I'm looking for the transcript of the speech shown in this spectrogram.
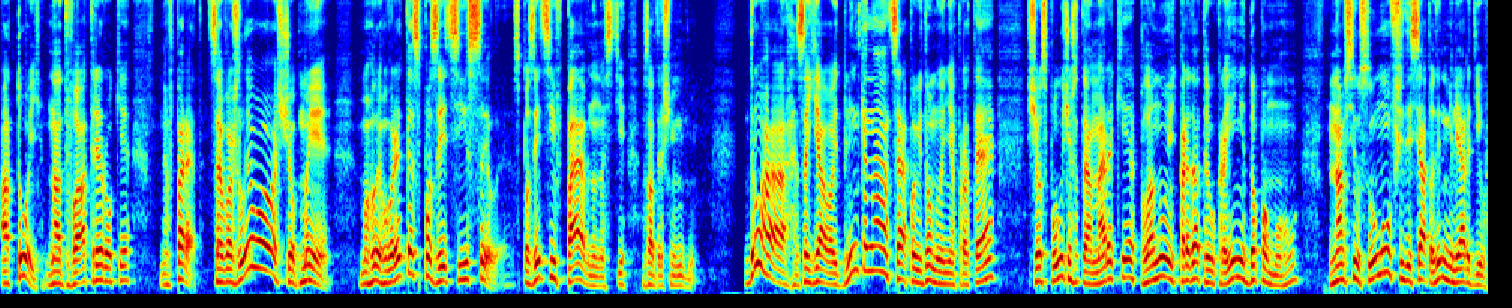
а той на 2-3 роки вперед. Це важливо, щоб ми могли говорити з позиції сили, з позиції впевненості в завтрашньому дні. Друга заява від Блінкена це повідомлення про те, що Сполучені Штати Америки планують передати Україні допомогу на всю суму в 61 мільярдів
